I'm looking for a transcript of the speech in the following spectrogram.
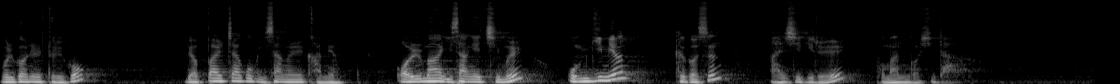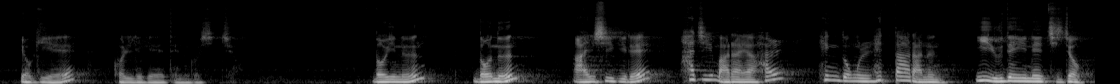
물건을 들고 몇 발자국 이상을 가면 얼마 이상의 짐을 옮기면 그것은 안식일을 범한 것이다. 여기에 걸리게 된 것이죠. 너희는 너는 안식일에 하지 말아야 할 행동을 했다라는 이 유대인의 지적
